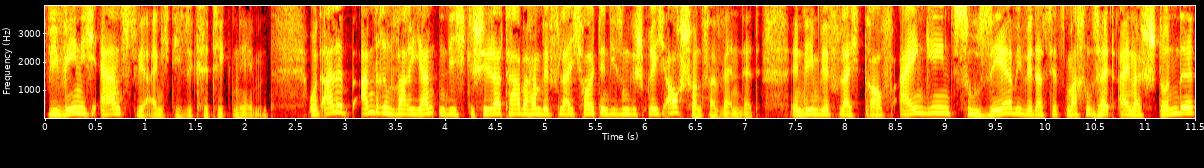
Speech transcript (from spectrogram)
wie wenig ernst wir eigentlich diese Kritik nehmen. Und alle anderen Varianten, die ich geschildert habe, haben wir vielleicht heute in diesem Gespräch auch schon verwendet, indem wir vielleicht drauf eingehen, zu sehr, wie wir das jetzt machen seit einer Stunde,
